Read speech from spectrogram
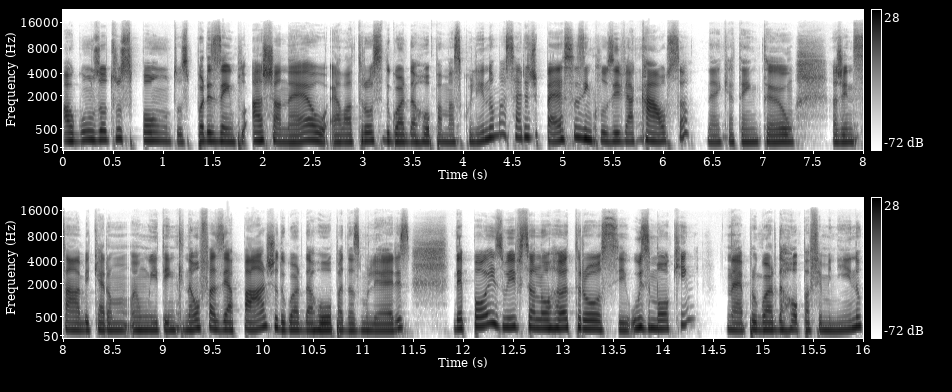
alguns outros pontos. Por exemplo, a Chanel, ela trouxe do guarda-roupa masculino uma série de peças, inclusive a calça, né, que até então a gente sabe que era um, um item que não fazia parte do guarda-roupa das mulheres. Depois o Yves Saint Laurent trouxe o smoking, né, para o guarda-roupa feminino.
